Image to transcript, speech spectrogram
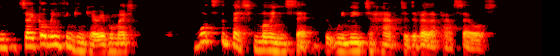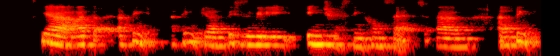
and so it got me thinking, Kerry, of almost what's the best mindset that we need to have to develop ourselves? Yeah, I, I think I think um, this is a really interesting concept, um, and I think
